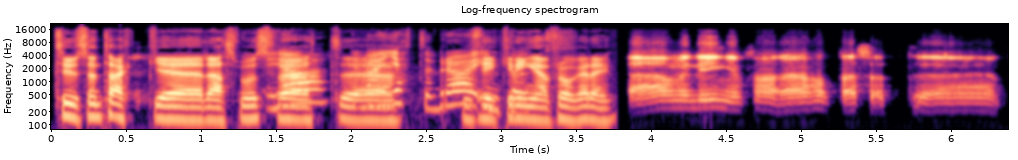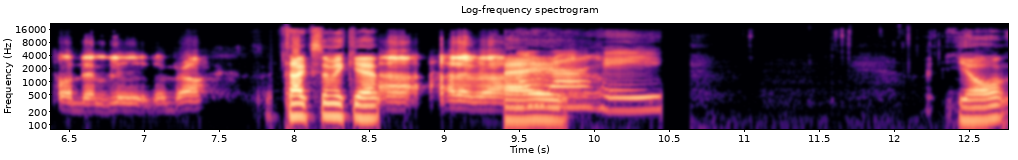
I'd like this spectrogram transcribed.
Tusen tack eh, Rasmus för ja, att det var eh, jättebra vi fick input. ringa och fråga dig. Ja, men det är ingen fara. Jag hoppas att uh, podden blir bra. Tack så mycket. Ja, ha det bra. Hej. Bra, hej. Ja,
